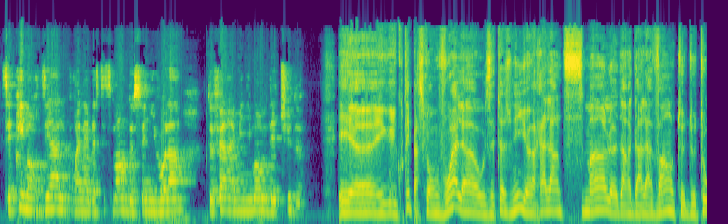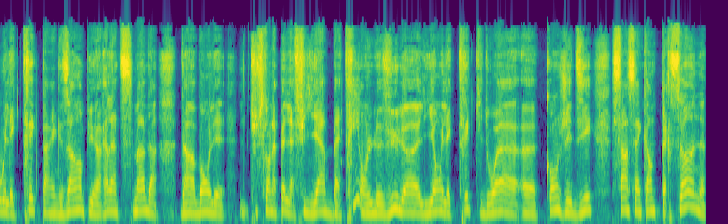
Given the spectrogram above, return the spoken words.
c'est primordial pour un investissement de ce niveau-là de faire un minimum d'études. Et euh, écoutez, parce qu'on voit là aux États-Unis, il y a un ralentissement là, dans, dans la vente d'auto électriques, par exemple, il y a un ralentissement dans, dans bon les, tout ce qu'on appelle la filière batterie. On l'a vu là, Lyon Électrique qui doit euh, congédier 150 personnes.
